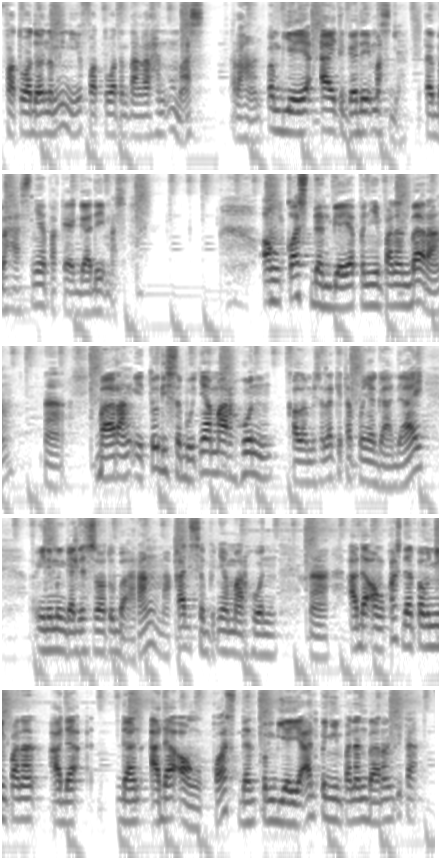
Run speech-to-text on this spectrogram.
fatwa 26 ini, fatwa tentang arahan emas, arahan pembiayaan ah, itu gade emas ya. Kita bahasnya pakai gade emas. Ongkos dan biaya penyimpanan barang. Nah, barang itu disebutnya marhun. Kalau misalnya kita punya gadai, ini menggadai sesuatu barang, maka disebutnya marhun. Nah, ada ongkos dan penyimpanan ada dan ada ongkos dan pembiayaan penyimpanan barang kita.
